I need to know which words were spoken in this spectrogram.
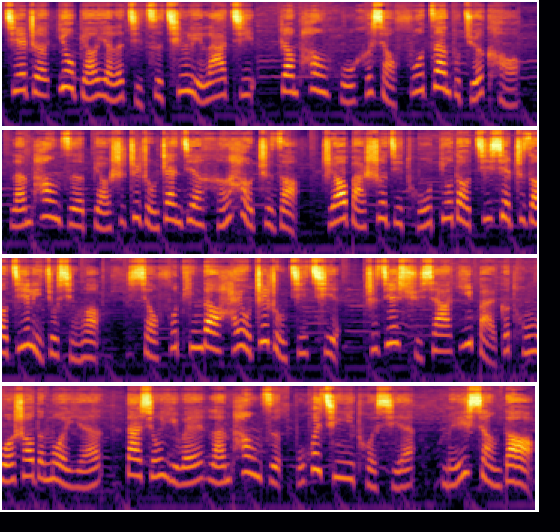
接着又表演了几次清理垃圾，让胖虎和小夫赞不绝口。蓝胖子表示这种战舰很好制造，只要把设计图丢到机械制造机里就行了。小夫听到还有这种机器，直接许下一百个铜锣烧的诺言。大雄以为蓝胖子不会轻易妥协，没想到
